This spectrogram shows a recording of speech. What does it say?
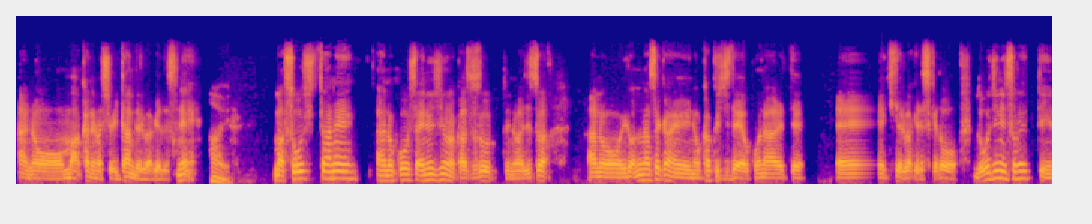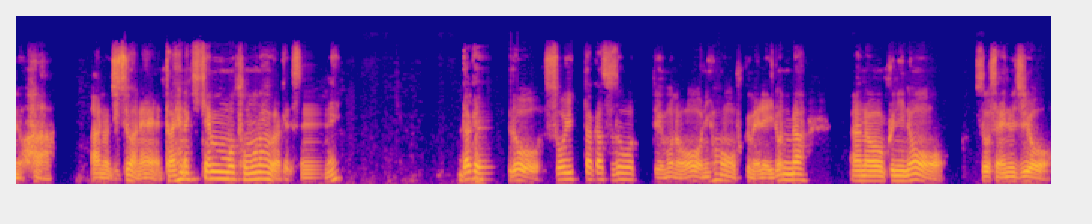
あの、まあ、彼の死を悼んでるわけですね。はい。まあ、そうしたね、あの、こうした NGO の活動っていうのは、実は、あの、いろんな世界の各地で行われて、えー来てるわけですけど、同時にそれっていうのは、あの、実はね、大変な危険も伴うわけですね。だけど、そういった活動っていうものを日本を含めね、いろんな、あの、国の、そうした NGO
